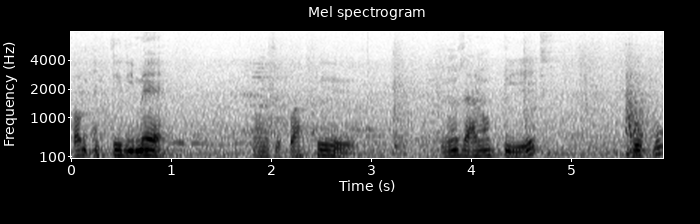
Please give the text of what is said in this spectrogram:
comme intérimaire. Donc je crois que nous allons prier beaucoup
